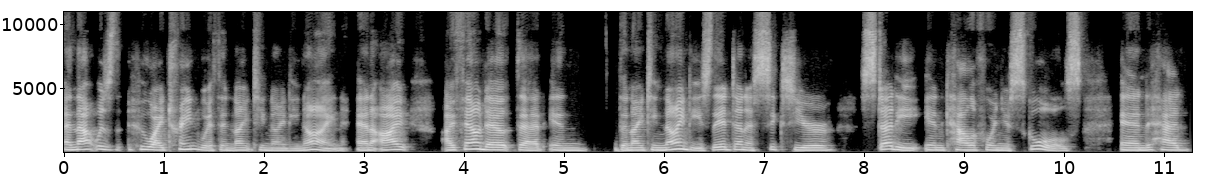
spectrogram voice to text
and that was who i trained with in 1999 and i i found out that in the 1990s they had done a 6 year study in california schools and had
